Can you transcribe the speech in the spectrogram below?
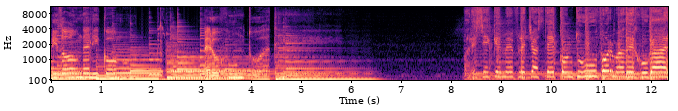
ni dónde ni cómo, pero Que me flechaste con tu forma de jugar.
